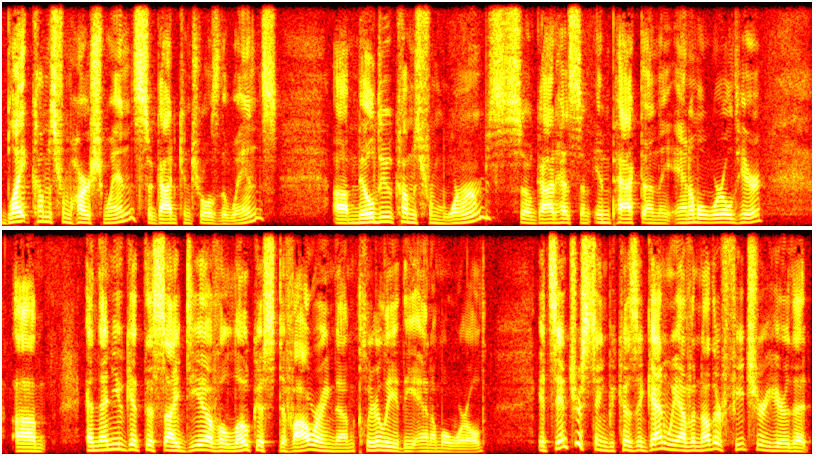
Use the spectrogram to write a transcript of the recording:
Blight comes from harsh winds, so God controls the winds. Uh, mildew comes from worms, so God has some impact on the animal world here. Um, and then you get this idea of a locust devouring them, clearly the animal world. It's interesting because, again, we have another feature here that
